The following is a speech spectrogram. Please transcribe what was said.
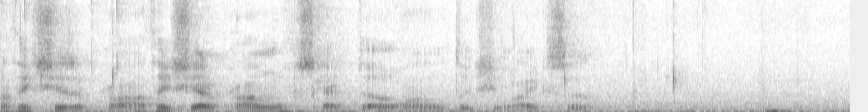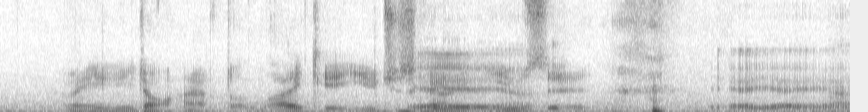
I think she has a problem. I think she had a problem with Skype though. I don't think she likes it. I mean, you don't have to like it. You just Yeah, gotta yeah, yeah. use it. Yeah, yeah, yeah.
